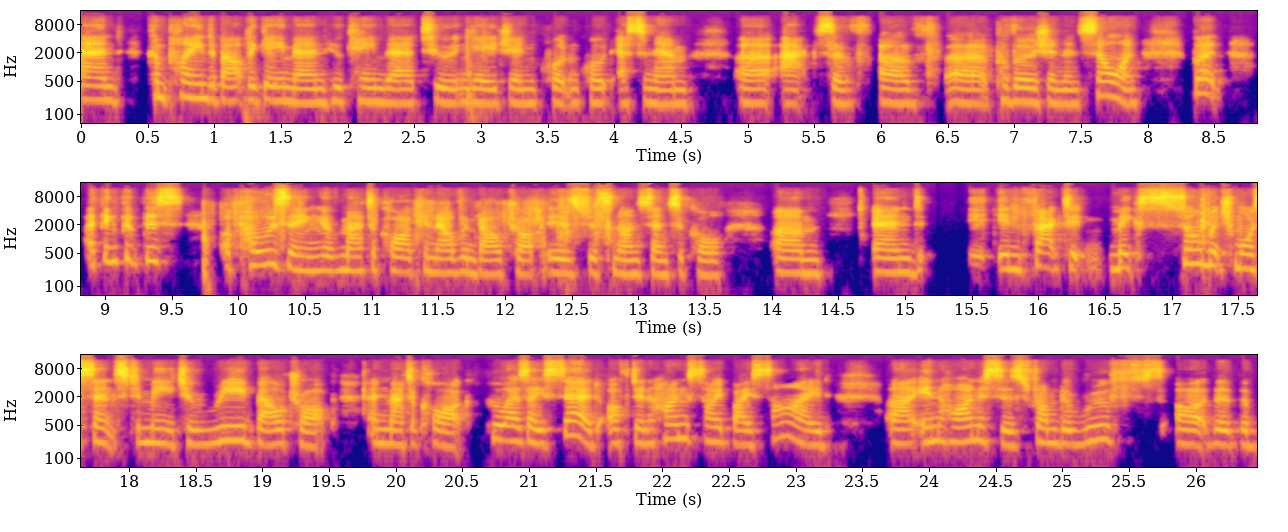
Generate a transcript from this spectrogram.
and complained about the gay men who came there to engage in quote unquote S&M uh, acts of, of uh, perversion and so on. But I think that this opposing of Matta Clark and Alvin Baltrop is just nonsensical. Um, and in fact, it makes so much more sense to me to read Baltrop and Matta Clark, who, as I said, often hung side by side uh, in harnesses from the roofs, uh, the, the,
